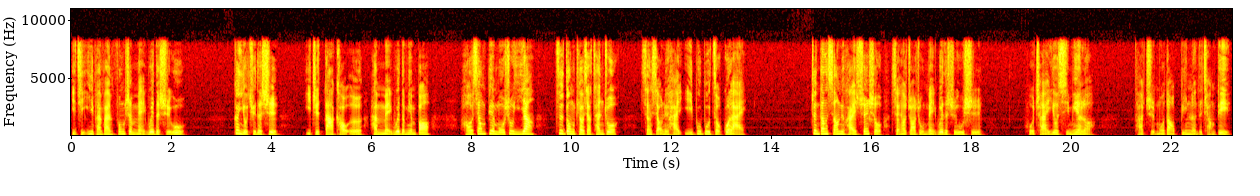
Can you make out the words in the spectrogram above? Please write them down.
以及一盘盘丰盛美味的食物。更有趣的是，一只大烤鹅和美味的面包，好像变魔术一样，自动跳下餐桌。向小女孩一步步走过来。正当小女孩伸手想要抓住美味的食物时，火柴又熄灭了。她只摸到冰冷的墙壁。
